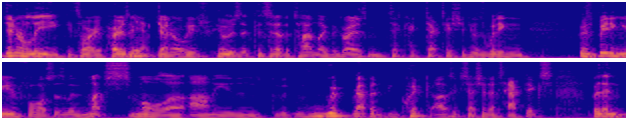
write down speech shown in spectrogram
General Lee. He's sorry opposing Yeah. general who's who was considered at the time like the greatest t- tactician. He was winning. He was beating Union forces with much smaller armies and whip, rapid, and quick uh, succession of tactics. But then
